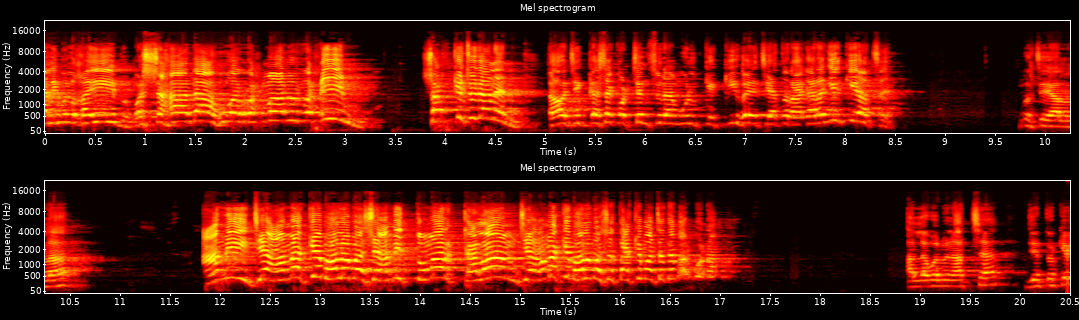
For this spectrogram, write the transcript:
আলিমুল গাইব ওয়াশাহাদা হুয়ার রহিম। সবকিছু জানেন। তাও জিজ্ঞাসা করছেন সূরা মুলককে কি হয়েছে? এত রাগারাগির কি আছে? বলছে, আল্লাহ, আমি যে আমাকে ভালোবাসে, আমি তোমার কালাম যে আমাকে ভালোবাসে তাকে বাঁচাতে পারব না আল্লাহ বলবেন আচ্ছা যে তোকে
